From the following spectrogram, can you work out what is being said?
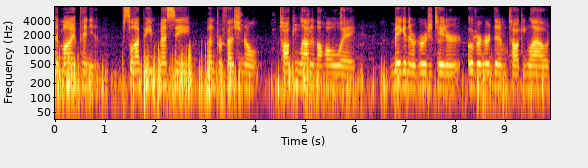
in my opinion. Sloppy, messy, unprofessional, talking loud in the hallway. Megan the regurgitator overheard them talking loud,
